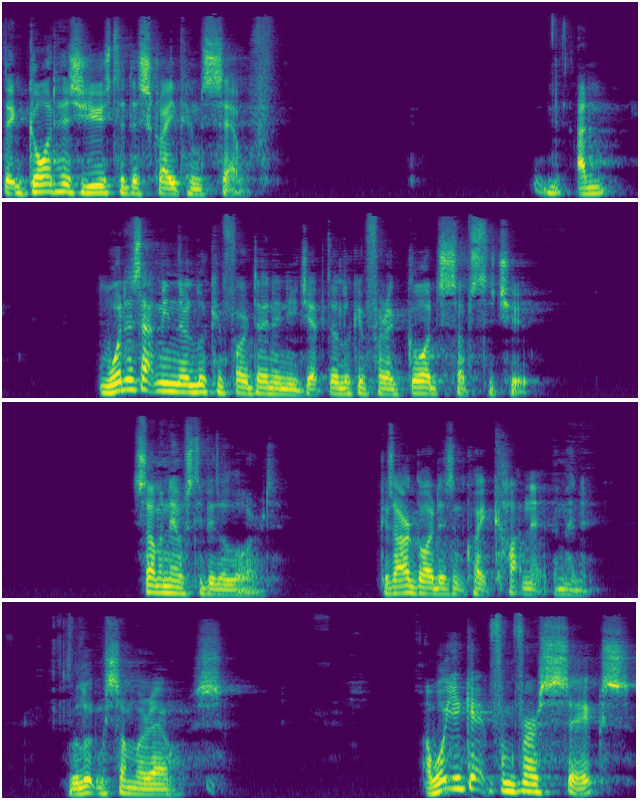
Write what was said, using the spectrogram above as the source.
that God has used to describe himself. And what does that mean they're looking for down in Egypt? They're looking for a God substitute. Someone else to be the Lord. Because our God isn't quite cutting it at the minute. We're looking somewhere else. And what you get from verse 6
